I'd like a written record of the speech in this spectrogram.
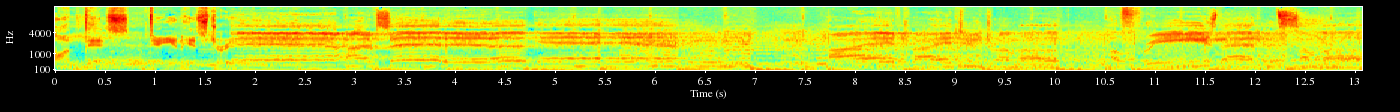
on this day in history. Up a freeze that would sum up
